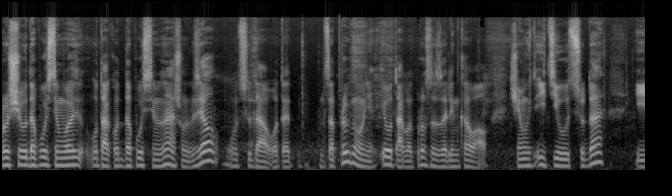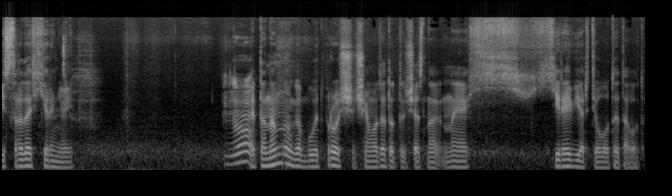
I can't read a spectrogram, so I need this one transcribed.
Проще, допустим, во- вот так вот, допустим, знаешь, вот взял вот сюда, вот это, запрыгнул в них и вот так вот просто залинковал, чем идти вот сюда и страдать херней. Ну, Это намного будет проще, чем вот это ты сейчас на, на херовертил вот это вот.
